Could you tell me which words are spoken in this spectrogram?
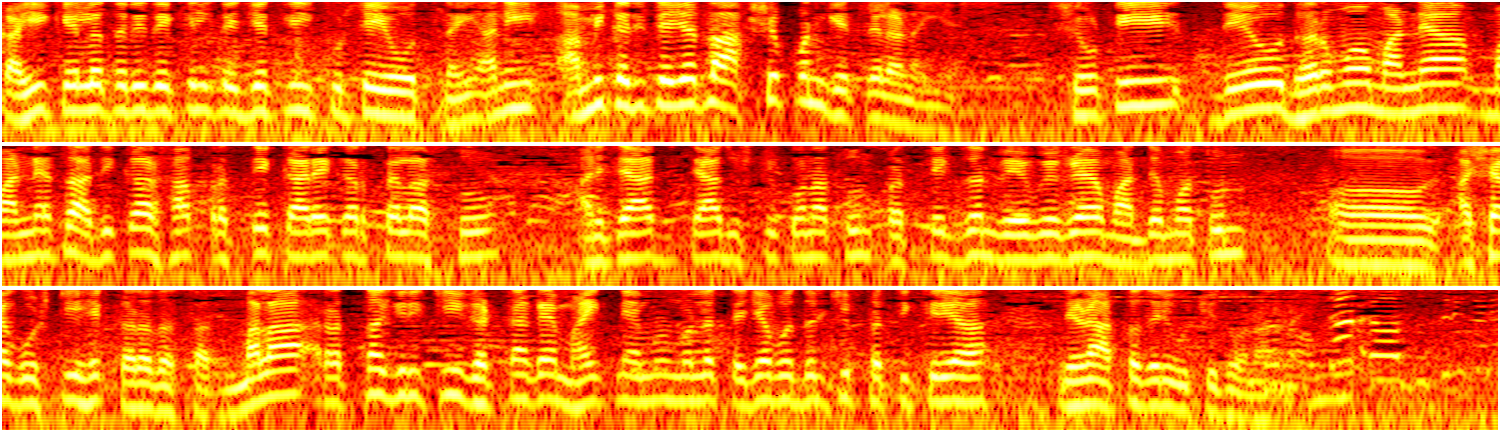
काही केलं तरी देखील त्याच्यातली कृत्य होत नाही. आणि आम्ही कधी त्याच्यातला आक्षेप पण घेतलेला नाहीये. शेवटी देव धर्म मांडण्या मांडण्याचा अधिकार हा प्रत्येक कार्यकर्त्याला असतो. आणि त्या त्या दृष्टिकोनातून प्रत्येकजण वेगवेगळ्या माध्यमातून अशा गोष्टी हे करत असतात. मला रत्नागिरीची घटना काय माहीत नाही म्हणून मला त्याच्याबद्दलची प्रतिक्रिया देणं आता तरी उचित होणार नाही. सर दुसरीकडे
